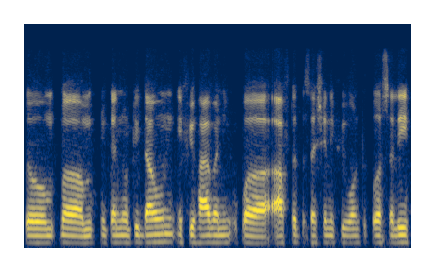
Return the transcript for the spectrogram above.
So um, you can note it down. If you have any uh, after the session if you want to personally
